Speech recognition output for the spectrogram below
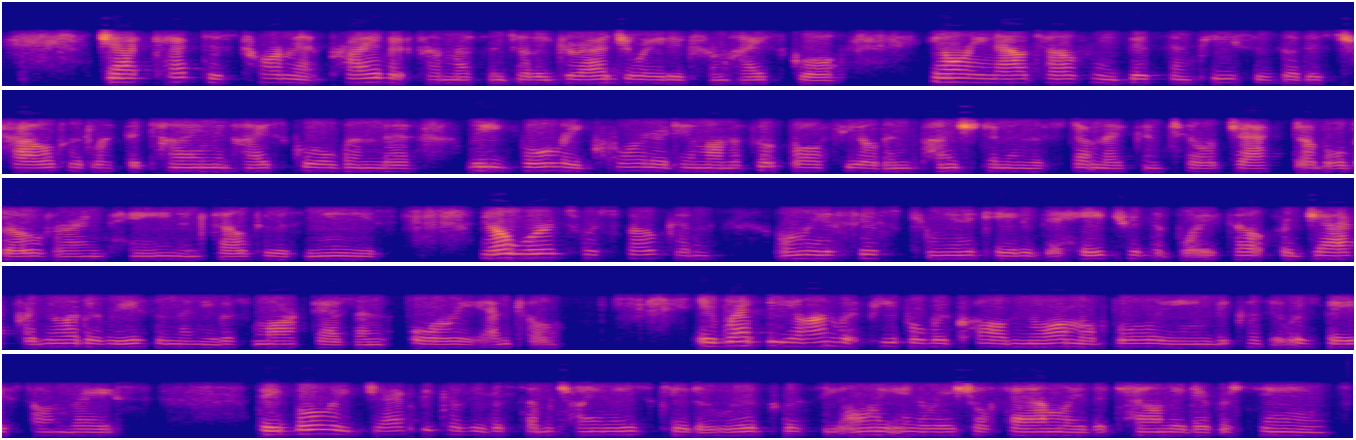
Jack kept his torment private from us until he graduated from high school. He only now tells me bits and pieces of his childhood, like the time in high school when the lead bully cornered him on the football field and punched him in the stomach until Jack doubled over in pain and fell to his knees. No words were spoken, only a fist communicated the hatred the boy felt for Jack for no other reason than he was marked as an Oriental. It went beyond what people would call normal bullying because it was based on race. They bullied Jack because he was some Chinese kid who lived with the only interracial family the town had ever seen.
